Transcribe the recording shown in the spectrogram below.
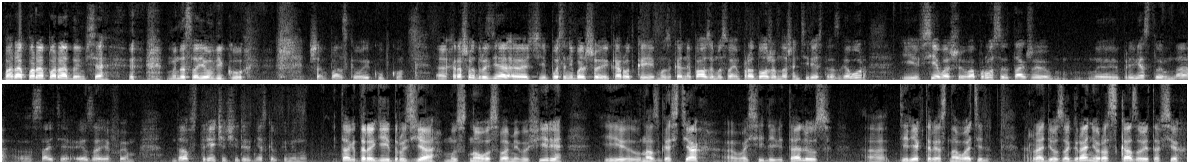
Пора, пора, порадуемся. Мы на своем веку шампанского и кубку. Э, хорошо, друзья, э, после небольшой короткой музыкальной паузы мы с вами продолжим наш интересный разговор. И все ваши вопросы также мы приветствуем на э, сайте EZA.FM. До встречи через несколько минут. Итак, дорогие друзья, мы снова с вами в эфире. И у нас в гостях Василий Виталиус, директор и основатель радио «За гранью», рассказывает о всех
